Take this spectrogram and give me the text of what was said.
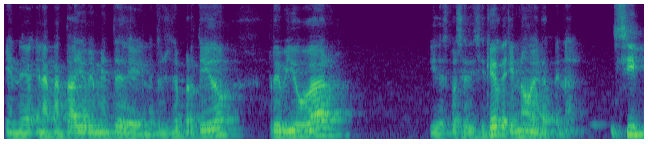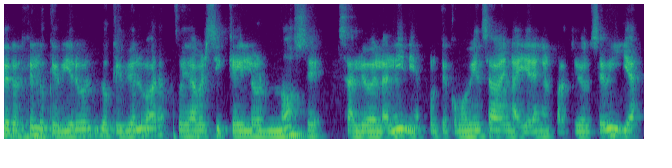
en, en la pantalla, obviamente, de la transmisión del partido, review VAR y después se decidió que no era penal. Sí, pero es que lo que, vieron, lo que vio el VAR fue a ver si Keylor no se salió de la línea, porque como bien saben, ayer en el partido del Sevilla,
